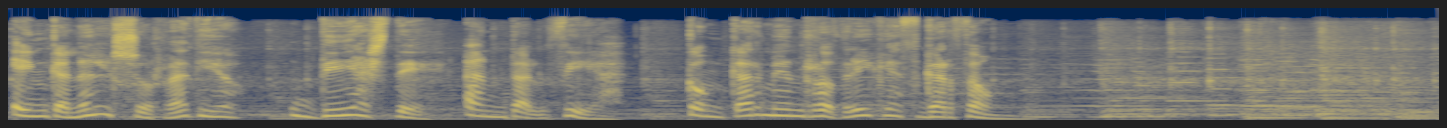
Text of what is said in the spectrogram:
En Canal Sur Radio, Días de Andalucía, con Carmen Rodríguez Garzón.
